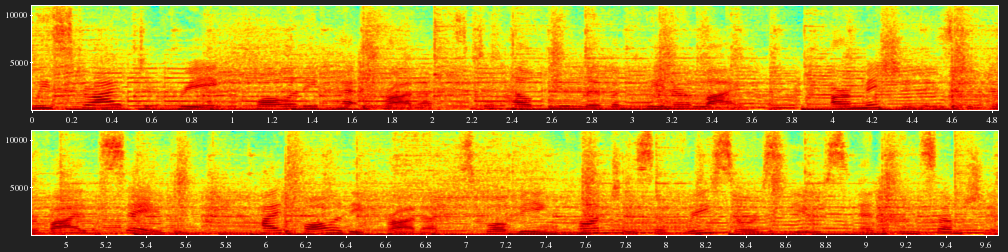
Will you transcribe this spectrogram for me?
We strive to create quality pet products to help you live a cleaner life. Our mission is to provide safe, high-quality products while being conscious of resource use and consumption,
